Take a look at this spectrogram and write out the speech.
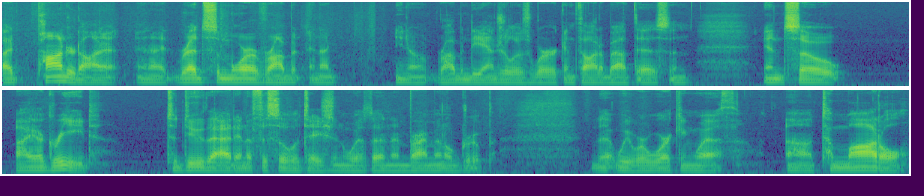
I pondered on it and I read some more of Robin and I, you know, Robin DiAngelo's work and thought about this and and so I agreed to do that in a facilitation with an environmental group that we were working with uh, to model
